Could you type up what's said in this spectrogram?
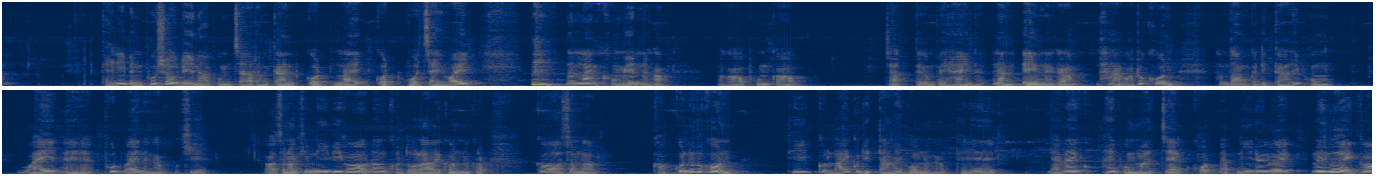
ใครที่เป็นผู้โชคดีนะครับ ผมจะทำการกดไลค์กดหัวใจไว้ ด้านล่างคอมเมนต์นะครับ แล้วก็ผมก็จัดเติมไปให้นะนั่นเองนะครับ ถ้าว่าทุกคนทำตามกติกาที่ผมไว้พูดไว้นะครับโอเค ก็สำหรับคลิปนี้พี่ก็ต้องขอตัวลาไปก่อนนะครับ ก็สำหรับขอบคุณทุกๆคน ที่กดไลค์กดติดตามให้ผมนะครับใครที่อยากได้ให้ผมมาแจกโค้ดแบบนี้เรื่อยๆเรื่อยๆก็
